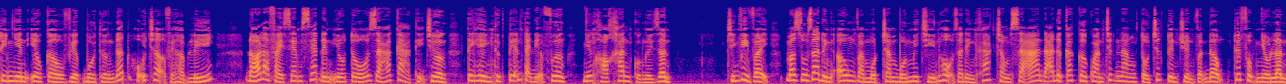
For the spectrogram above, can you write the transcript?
Tuy nhiên yêu cầu việc bồi thường đất hỗ trợ phải hợp lý. Đó là phải xem xét đến yếu tố giá cả thị trường, tình hình thực tiễn tại địa phương, những khó khăn của người dân. Chính vì vậy, mặc dù gia đình ông và 149 hộ gia đình khác trong xã đã được các cơ quan chức năng tổ chức tuyên truyền vận động, thuyết phục nhiều lần,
